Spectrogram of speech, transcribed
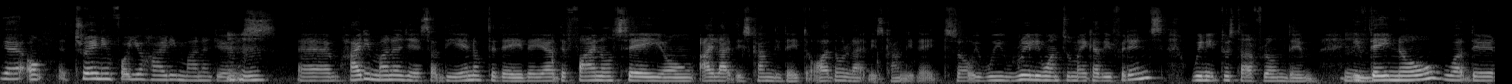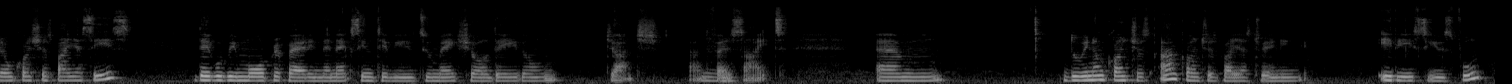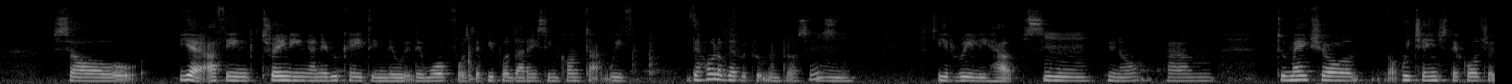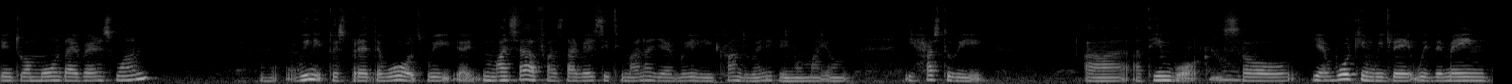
yeah um, training for your hiring managers Mm-hmm. um, hiring managers at the end of the day they are the final say on i like this candidate or i don't like this candidate so if we really want to make a difference we need to start from them Mm. if they know what their unconscious bias is they will be more prepared in the next interview to make sure they don't judge at Mm. first sight um, doing unconscious unconscious bias training it is useful so yeah i think training and educating the, the workforce the people that is in contact with the whole of the recruitment process Mm. it really helps Mm. you know um, to make sure that we change the culture into a more diverse one we need to spread the word we uh, myself as diversity manager really can't do anything on my own it has to be uh, a teamwork Mm. so yeah working with the with the main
